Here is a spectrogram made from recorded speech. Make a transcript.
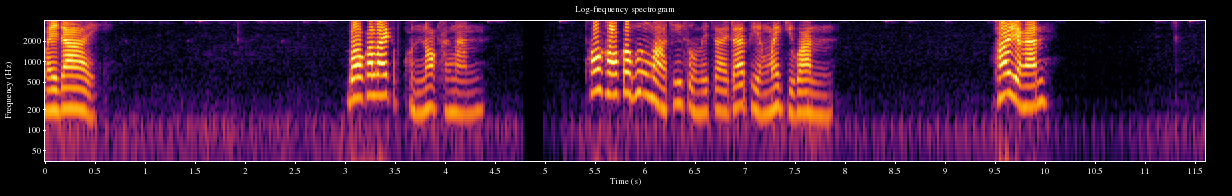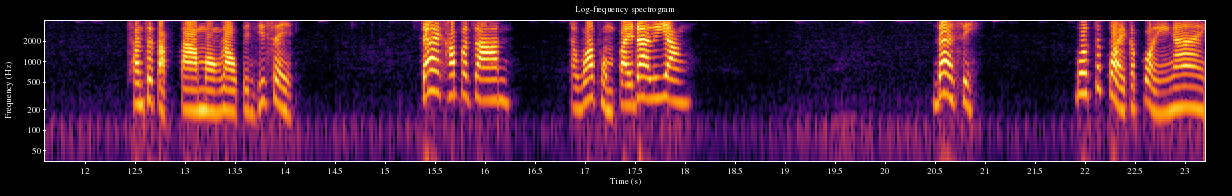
ไม่ได้ บอกอะไรกับคนนอกทั้งนั้น เพราะเขาก็เพิ่งมาที่ศูนย์วิจัยได้เพียงไม่กี่วัน ถ้าอย่างนั้น ฉันจะจับตามองเราเป็นพิเศษ ได้ครับอาจารย์ แต่ว่าผมไปได้หรือยัง ได้สิบทจะปล่อยก็ปล่อยง่าย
